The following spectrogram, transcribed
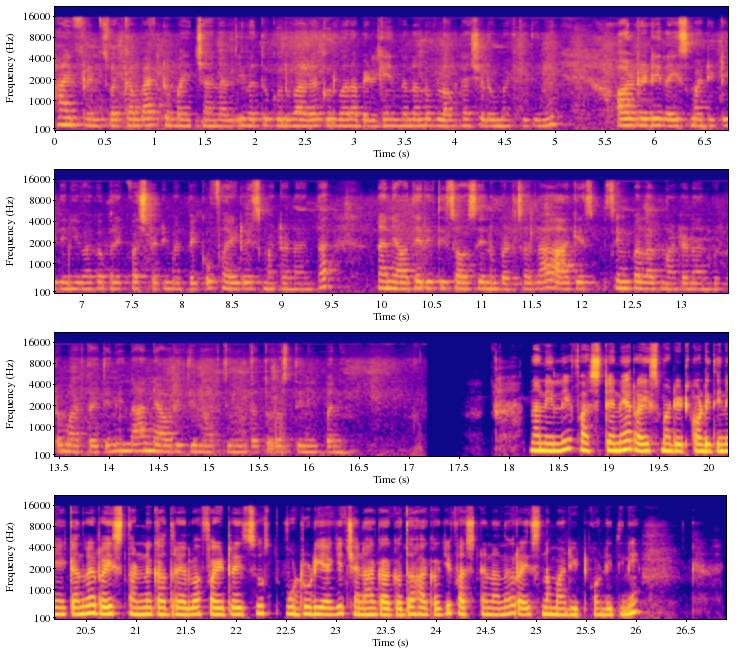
Hi friends welcome back to my channel ಇವತ್ತು ಗುರುವಾರ ಗುರುವಾರ ಬೆಳಗ್ಗೆಯಿಂದ ನಾನು ವ್ಲಾಗ್ನ ಶುರು ಮಾಡ್ತಿದ್ದೀನಿ. ಆಲ್ರೆಡಿ ರೈಸ್ ಮಾಡಿಟ್ಟಿದ್ದೀನಿ. ಇವಾಗ ಬ್ರೇಕ್ಫಾಸ್ಟ್ ರೆಡಿ ಮಾಡಬೇಕು. ಫ್ರೈಡ್ ರೈಸ್ ಮಾಡೋಣ ಅಂತ. ನಾನು ಯಾವುದೇ ರೀತಿ ಸಾಸ್ ಏನು ಬಳಸಲ್ಲ. ಹಾಗೆ ಸಿಂಪಲ್ಲಾಗಿ ಮಾಡೋಣ ಅಂದ್ಬಿಟ್ಟು ಮಾಡ್ತಾಯಿದ್ದೀನಿ ನಾನು ಯಾವ ರೀತಿ ಮಾಡ್ತೀನಿ ಅಂತ ತೋರಿಸ್ತೀನಿ. ಬನ್ನಿ. ನಾನಿಲ್ಲಿ ಫಸ್ಟೇ ರೈಸ್ ಮಾಡಿ ಇಟ್ಕೊಂಡಿದ್ದೀನಿ ಯಾಕಂದರೆ ರೈಸ್ ತಣ್ಣಗಾದರೆ ಅಲ್ವಾ? ಫ್ರೈಡ್ ರೈಸು ಉಡುಡಿಯಾಗಿ ಚೆನ್ನಾಗಾಗೋದು ಹಾಗಾಗಿ ಫಸ್ಟೇ ನಾನು ರೈಸ್ನ ಮಾಡಿ ಇಟ್ಕೊಂಡಿದ್ದೀನಿ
